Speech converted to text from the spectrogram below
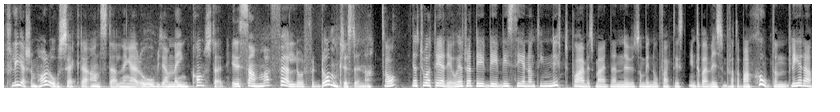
fler som har osäkra anställningar och ojämna inkomster. Är det samma fällor för dem Kristina? Ja, jag tror att det är det. Och jag tror att vi, vi, vi ser någonting nytt på arbetsmarknaden nu som vi nog faktiskt, inte bara vi som pratar pension, utan flera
